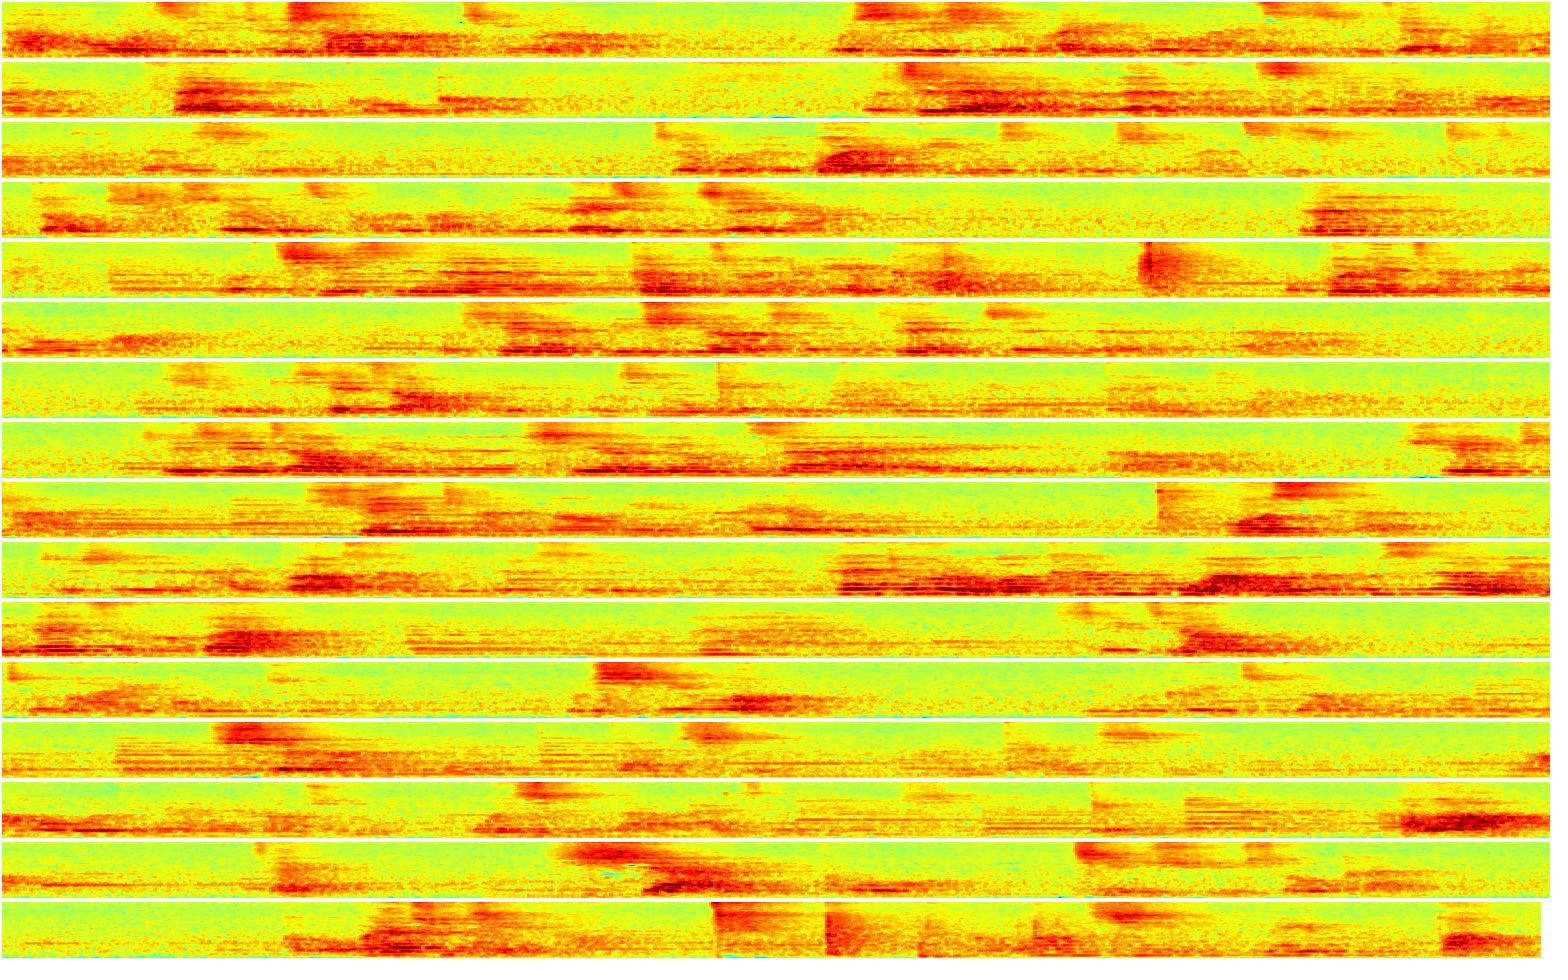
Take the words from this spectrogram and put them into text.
然后我自己就伤脑筋了。我自己写完以后，我还自己再慢慢翻译过。我知道很多的粉丝很想帮我，但是这我的怪癖就是我喜欢自己自己动手，所以我才会把自己累成这样。但我其实呢，根本就还没有看完，我不能讲太多话。我现在必须要先认真的呃选一些照片，我先给你们看一个，可以看一下啊。这些照片呢是要用在。呃，宣传宣传方面还有 poster，是海报上面，但是太多了，我看不完，我都不知道我应该怎么办。唉，谁叫我这么爱工作？我希望你们可以知道我的工作虽然很累，但是很开心。然后我等下再告诉你为什么要拍这个东西给你们看，好不好？在下一波继续收看，我要去剪了。我忘记没有人帮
